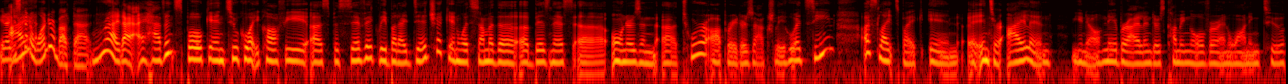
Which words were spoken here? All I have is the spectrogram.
you know, I just kind of wonder about that. Right. I, I haven't spoken to Kauai Coffee uh, specifically, but I did check in with some of the uh, business uh, owners and uh, tour operators actually who had seen a slight spike in uh, inter island you know, neighbor islanders coming over and wanting to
